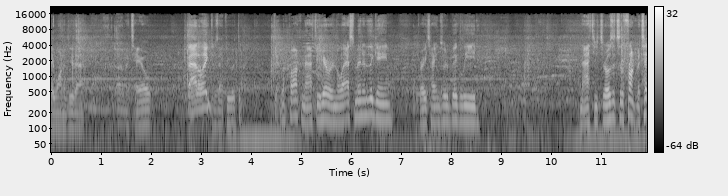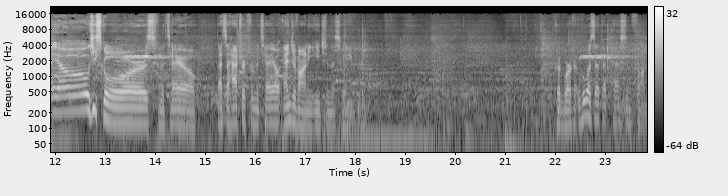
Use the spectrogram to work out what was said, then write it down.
they want to do that. Uh, Matteo battling. Giuseppe with the getting the puck. Matthew here. We're in the last minute of the game. Gray Titans with a big lead. Matthew throws it to the front. Matteo, he scores. Matteo. That's a hat trick for Matteo and Giovanni each in this game. Good work. Who was that that passed in front?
